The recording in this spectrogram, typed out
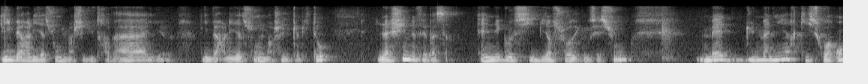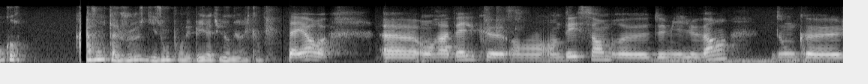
libéralisation du marché du travail, libéralisation du marché des capitaux. La Chine ne fait pas ça. Elle négocie bien sûr des concessions, mais d'une manière qui soit encore avantageuse, disons, pour les pays latino-américains. D'ailleurs, euh, on rappelle qu'en en, décembre 2020, donc euh,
